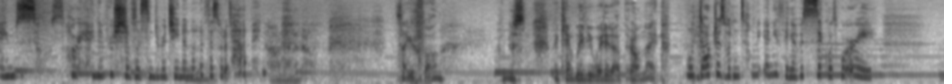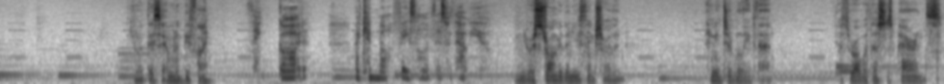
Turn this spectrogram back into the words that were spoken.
I am so sorry. I never should have listened to Regina. None of this would have happened. No, no, no, no. It's not your fault. I'm just, I can't believe you waited out there all night. Well, doctors wouldn't tell me anything. I was sick with worry. You know what they say? I'm gonna be fine. Thank God. I cannot face all of this without you. You are stronger than you think, Charlotte. I need you to believe that. After all, with us as parents,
